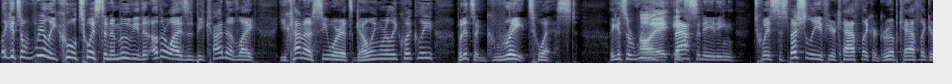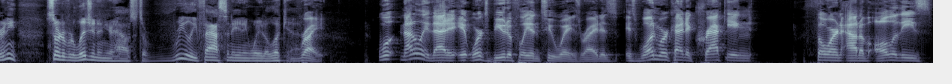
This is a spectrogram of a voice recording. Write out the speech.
Like it's a really cool twist in a movie that otherwise would be kind of like you kind of see where it's going really quickly, but it's a great twist. Like it's a oh, really Oh, it- it's- fascinating twist, especially if you're Catholic or grew up Catholic or any sort of religion in your house. It's a really fascinating way to look at. it. Right. Well, not only that, it, it works beautifully in two ways, right? Is is one we're kind of cracking Thorn out of all of these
